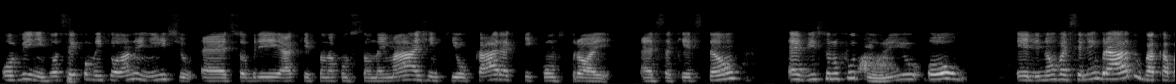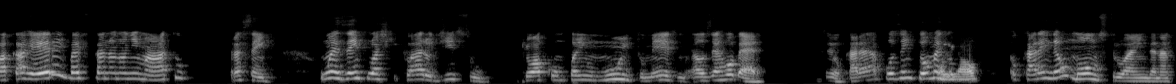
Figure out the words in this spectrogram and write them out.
Ô Vini, você comentou lá no início é, sobre a questão da construção da imagem, que o cara que constrói essa questão é visto no futuro. E, ou ele não vai ser lembrado, vai acabar a carreira e vai ficar no anonimato para sempre. Um exemplo, acho que claro disso, que eu acompanho muito mesmo, é o Zé Roberto. O cara aposentou, mas o, cara ainda é um monstro ainda. Na,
